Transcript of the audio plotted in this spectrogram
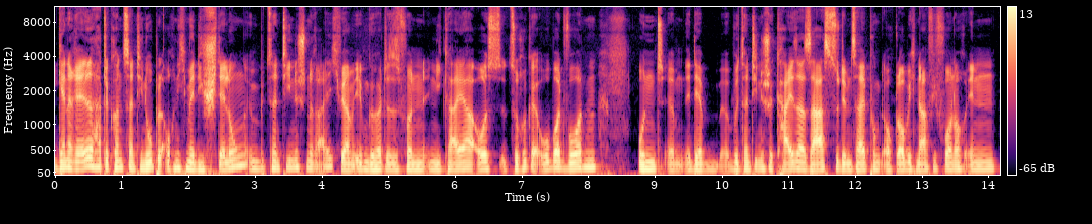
Generell hatte Konstantinopel auch nicht mehr die Stellung im Byzantinischen Reich. Wir haben eben gehört, dass es von Nikaia aus zurückerobert worden. Und ähm, der byzantinische Kaiser saß zu dem Zeitpunkt auch, glaube ich, nach wie vor noch in,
